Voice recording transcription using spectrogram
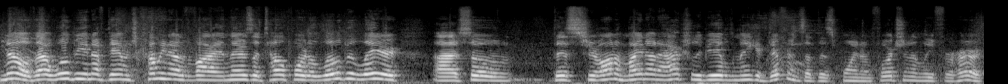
No, that will be enough damage coming out of the Vi, and there's a teleport a little bit later, uh, so this Shyvana might not actually be able to make a difference at this point, unfortunately for her.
